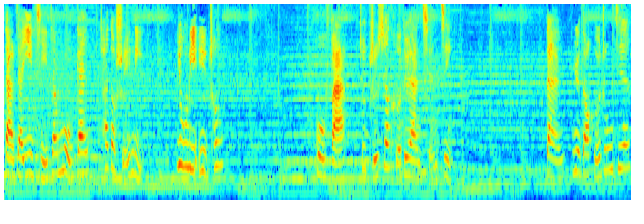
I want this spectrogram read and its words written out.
大家一起将木杆插到水里，用力一撑，木筏就直向河对岸前进。但越到河中间，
